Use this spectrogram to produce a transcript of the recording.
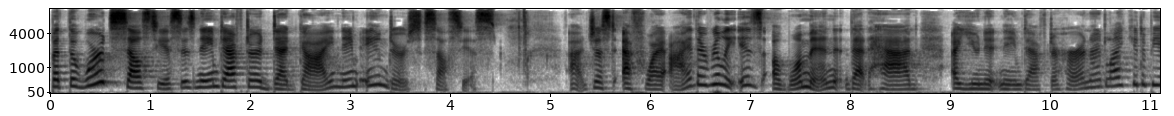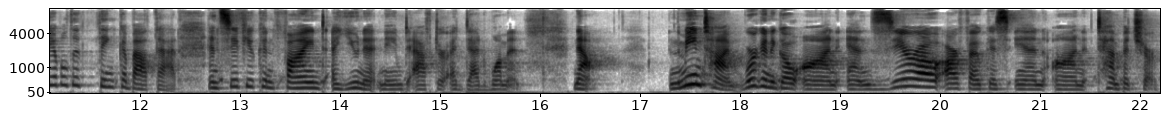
But the word Celsius is named after a dead guy named Anders Celsius. Uh, just FYI, there really is a woman that had a unit named after her, and I'd like you to be able to think about that and see if you can find a unit named after a dead woman. Now, in the meantime, we're going to go on and zero our focus in on temperature.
